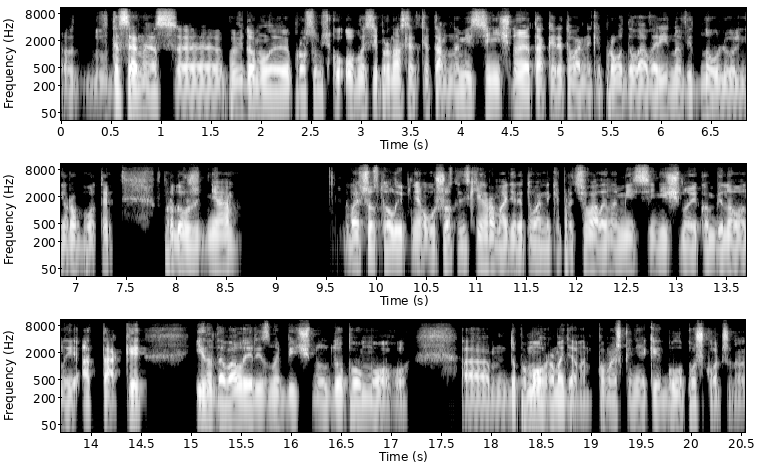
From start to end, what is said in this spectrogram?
в ДСНС е, повідомили про Сумську область і про наслідки там на місці нічної атаки. Рятувальники проводили аварійно-відновлювальні роботи впродовж дня. 26 липня у Шостинській громаді рятувальники працювали на місці нічної комбінованої атаки і надавали різнобічну допомогу. Е, допомогу громадянам, помешкання яких було пошкоджено.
